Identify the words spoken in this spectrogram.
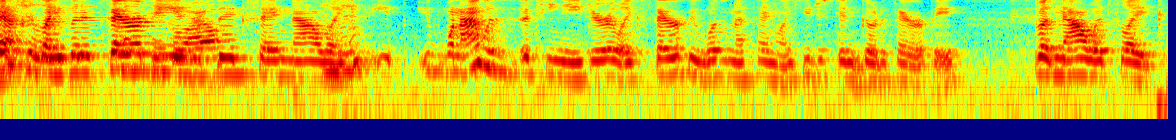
yeah, 'cause, like but it's therapy take a is while. a big thing now. Like Mhm. e- e- when I was a teenager, like therapy wasn't a thing. Like you just didn't go to therapy, but now it's like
